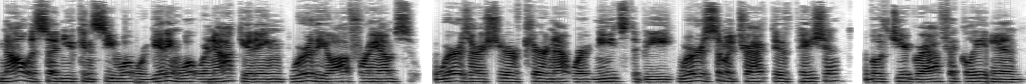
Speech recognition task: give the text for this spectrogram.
Now all of a sudden you can see what we're getting, what we're not getting, where are the off ramps, where is our share of care not where it needs to be, where is some attractive patient, both geographically and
